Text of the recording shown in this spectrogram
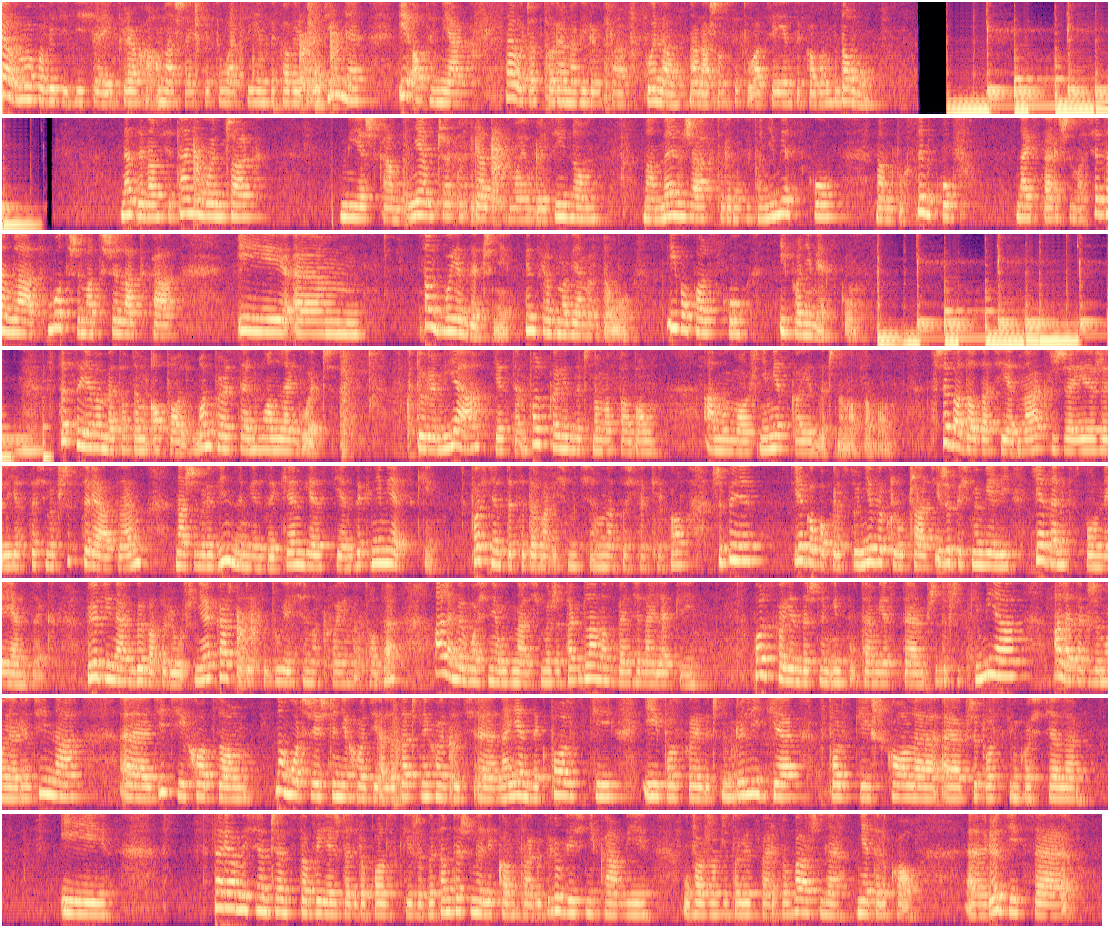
Chciałabym opowiedzieć dzisiaj trochę o naszej sytuacji językowej w rodzinie i o tym, jak cały czas koronawirusa wpłynął na naszą sytuację językową w domu. Nazywam się Tania Młynczak. Mieszkam w Niemczech razem z moją rodziną. Mam męża, który mówi po niemiecku. Mam dwóch synków. Najstarszy ma 7 lat, młodszy ma 3 latka i em, są dwujęzyczni, więc rozmawiamy w domu i po polsku, i po niemiecku. Stosujemy metodę OPOL One Person, One Language, w którym ja jestem polskojęzyczną osobą, a mój mąż niemieckojęzyczną osobą. Trzeba dodać jednak, że jeżeli jesteśmy wszyscy razem, naszym rodzinnym językiem jest język niemiecki. Właśnie zdecydowaliśmy się na coś takiego, żeby jego po prostu nie wykluczać i żebyśmy mieli jeden wspólny język. W rodzinach bywa to różnie, każdy decyduje się na swoją metodę, ale my właśnie uznaliśmy, że tak dla nas będzie najlepiej. Polskojęzycznym inputem jestem przede wszystkim ja, ale także moja rodzina. E, dzieci chodzą, no młodszy jeszcze nie chodzi, ale zacznie chodzić e, na język polski i polskojęzyczną religię w polskiej szkole, e, przy polskim kościele. I Staramy się często wyjeżdżać do Polski, żeby tam też mieli kontakt z rówieśnikami. Uważam, że to jest bardzo ważne. Nie tylko rodzice,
